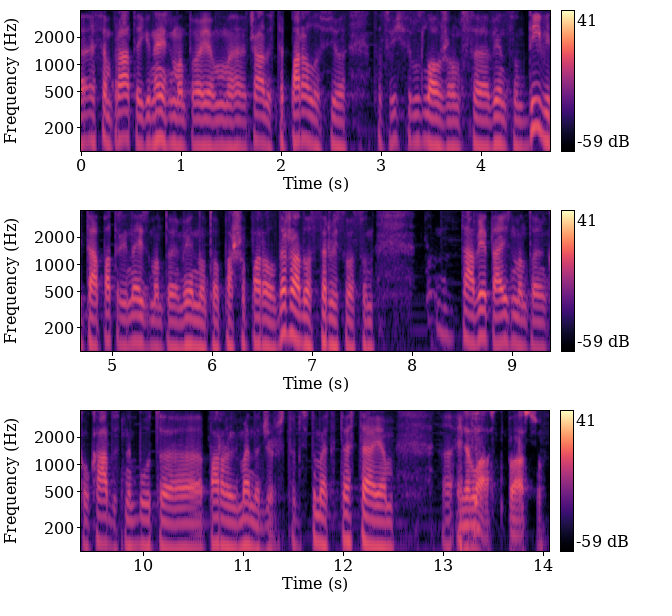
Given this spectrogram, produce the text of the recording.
esam prātīgi neizmantojam šādas paralēlas, jo tas viss ir uzlaužams viens un divi. Tāpat arī neizmantojam vienu no to pašu paralēlu dažādos servisos. Tā vietā izmantojam kaut kādus nebūtu paralēlu menedžerus. Tāpēc mēs te testējam. Nelāst pasu.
